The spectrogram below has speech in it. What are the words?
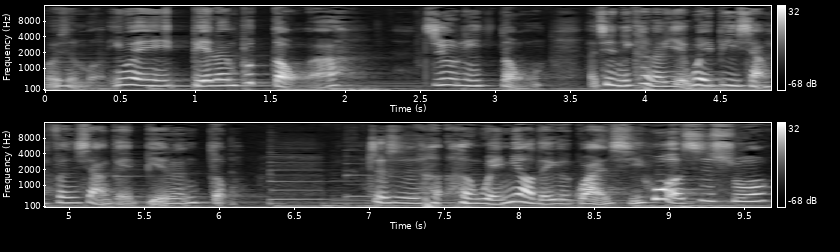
为什么？因为别人不懂啊，只有你懂，而且你可能也未必想分享给别人懂，这是很很微妙的一个关系，或者是说。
